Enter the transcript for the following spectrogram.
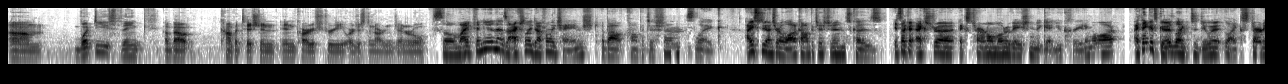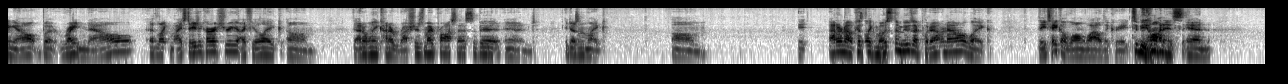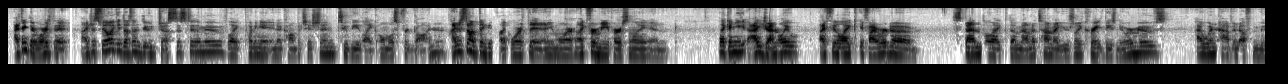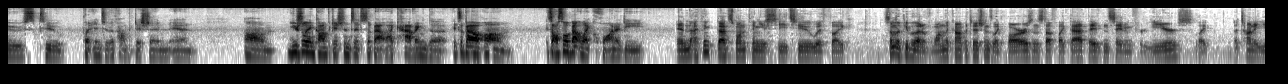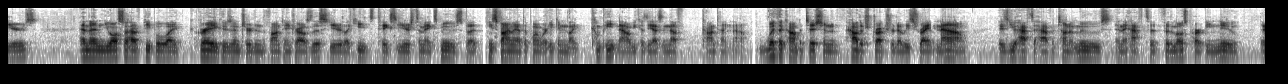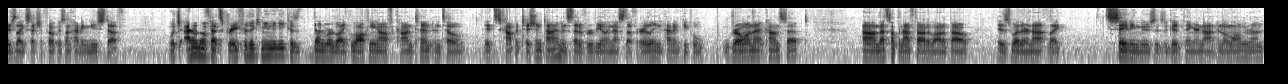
Um, what do you think about competition in cardistry or just in art in general? So my opinion has actually definitely changed about competitions. Like I used to enter a lot of competitions because it's like an extra external motivation to get you creating a lot. I think it's good like to do it like starting out, but right now at like my stage of cardistry, I feel like um, that only kind of rushes my process a bit, and it doesn't like um. I don't know because like most of the moves I put out now, like they take a long while to create, to be honest, and I think they're worth it. I just feel like it doesn't do justice to the move, like putting it in a competition to be like almost forgotten. I just don't think it's like worth it anymore. Like for me personally, and like, and you, I generally, I feel like if I were to spend like the amount of time I usually create these newer moves, I wouldn't have enough moves to put into the competition. And um, usually in competitions, it's about like having the, it's about um, it's also about like quantity and I think that's one thing you see too with like some of the people that have won the competitions, like bars and stuff like that. They've been saving for years, like a ton of years. And then you also have people like Greg, who's entered in the Fontaine Trials this year. Like he takes years to make moves, but he's finally at the point where he can like compete now because he has enough content now. With a competition, how they're structured, at least right now, is you have to have a ton of moves, and they have to, for the most part, be new. There's like such a focus on having new stuff which I don't know if that's great for the community because then we're like locking off content until it's competition time instead of revealing that stuff early and having people grow on that concept. Um, that's something I've thought a lot about is whether or not like saving moves is a good thing or not in the long run.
